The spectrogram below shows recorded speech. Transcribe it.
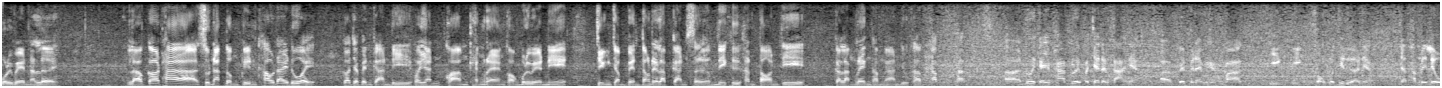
บริเวณนั้นเลย แล้วก็ถ้าสุนัขดมกลิ่นเข้าได้ด้วยก็จะเป็นการดี เพราะฉะนั้นความแข็งแรงของบริเวณนี้จึงจำเป็นต้องได้รับการเสริมนี่คือขั้นตอนที่กำลังเร่งทำงานอยู่ครับครับรบ ด้วยกายภาพด้วยปัจจัยต่างๆเนี่ยเป็นไปได้ไหมครับว่าอีกอีกสองคนที่เหลือเนี่ยจะทำได้เร็ว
